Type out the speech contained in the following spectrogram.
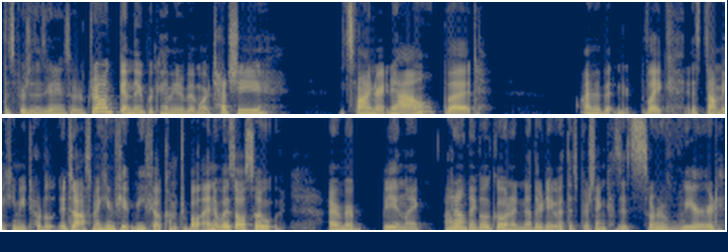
this person is getting sort of drunk and they're becoming a bit more touchy. It's fine right now, but I'm a bit like it's not making me total. It's not making me feel comfortable. And it was also, I remember being like, I don't think I'll go on another date with this person because it's sort of weird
